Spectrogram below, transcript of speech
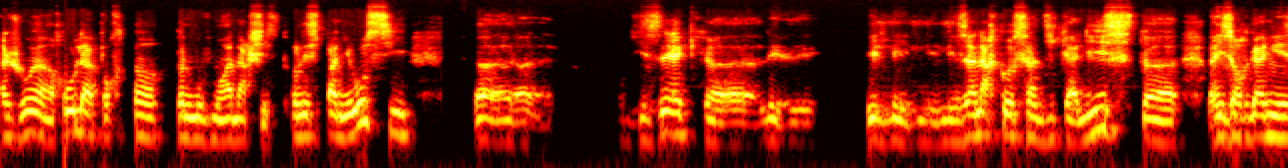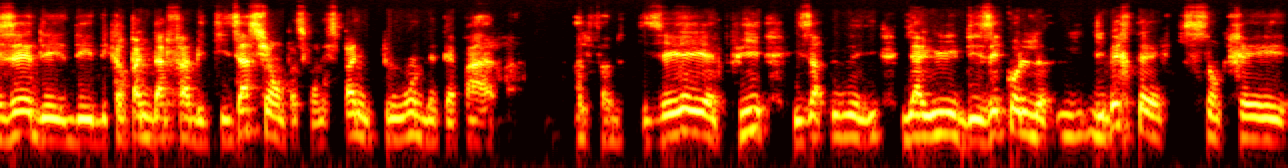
a joué un rôle important dans le mouvement anarchiste. En Espagne aussi, euh, on disait que les, les, les anarcho-syndicalistes, euh, ils organisaient des, campagnes d'alphabétisation, parce qu'en Espagne, tout le monde n'était pas alphabétisé. Et puis, il y a eu des écoles libertaires qui se sont créées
